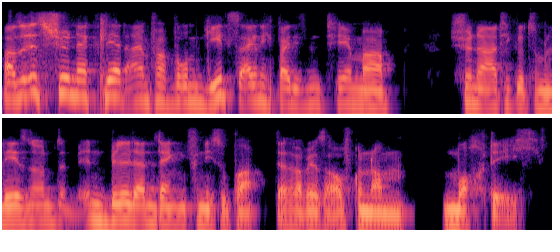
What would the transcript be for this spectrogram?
Also ist schön erklärt einfach, worum geht es eigentlich bei diesem Thema. Schöne Artikel zum Lesen und in Bildern denken finde ich super. Deshalb habe ich das aufgenommen. Mochte ich.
